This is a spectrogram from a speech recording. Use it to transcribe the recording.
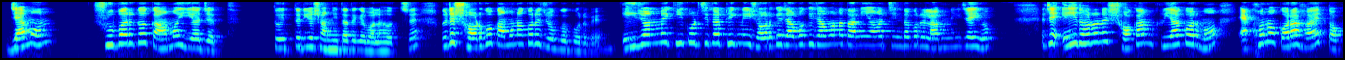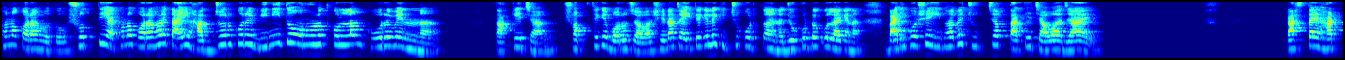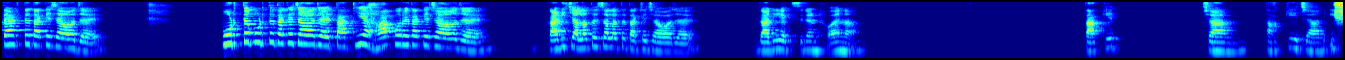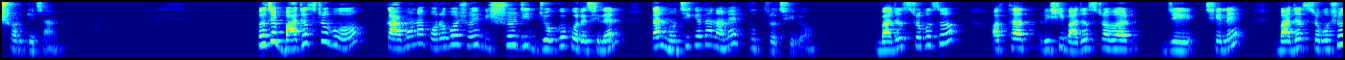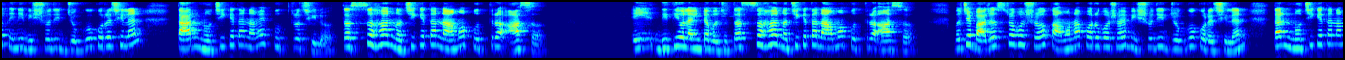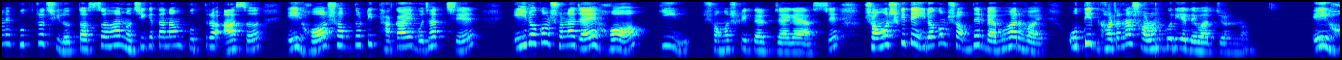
যেমন সুবর্গ কাম ইয়জেত তৈত্তরীয় সংহিতা থেকে বলা হচ্ছে। বলছে স্বর্গ কামনা করে যজ্ঞ করবে। এই জন্মে কি করছি তার ঠিক নেই। স্বর্গে যাব কি যাব না তা নিয়ে আমার চিন্তা করে লাভ নেই। যাই হোক। যে এই ধরনের সকাম ক্রিয়াকর্ম এখনও করা হয়, তখনও করা হতো। সত্যি এখনও করা হয়, তাই হাত জোর করে বিনীত অনুরোধ করলাম, করবেন না। তাকে চান। সব থেকে বড় চাওয়া। সেটা চাইতে গেলে কিছু করতে হয় না। যোগ্যটোগ্য লাগে না। বাড়ি বসে এইভাবে চুপচাপ তাকে চাওয়া যায়। রাস্তায় হাঁটতে হাঁটতে তাকে চাওয়া যায়। পড়তে পড়তে তাকে চাওয়া যায়, তাকিয়ে হা করে তাকে চাওয়া যায়। গাড়ি চালাতে চালাতে তাকে চাওয়া যায়। গাড়ি অ্যাক্সিডেন্ট হয় না। তাকে চান তাকে চান, ঈশ্বরকে চান। বলছে, বাজস্রব কামনা পরবশ হয়ে বিশ্বজিৎ যজ্ঞ করেছিলেন। তার নচিকেতা নামের পুত্র ছিল। বাজস্রবস অর্থাৎ ঋষি বাজস্রবার যে ছেলে বাজস্রবস তিনি বিশ্বজিৎ যজ্ঞ করেছিলেন। তার নচিকেতা নামে পুত্র ছিল। তস্সহ নচিকেতা নাম পুত্র আস। এই দ্বিতীয় লাইনটা বলছে তস্সহ নচিকেতা নাম পুত্র আস। বলছে বাজস্রবশ কামনা পরবশ হয়ে বিশ্বজিৎ যজ্ঞ করেছিলেন। তার নচিকেতা নামে পুত্র ছিল। তস্সহ নচিকেতা নাম পুত্র আস। এই হ শব্দটি থাকায় বোঝাচ্ছে এই রকম শোনা যায়, হ কিল সংস্কৃতের জায়গায় আসছে। সংস্কৃতে এইরকম শব্দের ব্যবহার হয় অতীত ঘটনা স্মরণ করিয়ে দেওয়ার জন্য। এই হ,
